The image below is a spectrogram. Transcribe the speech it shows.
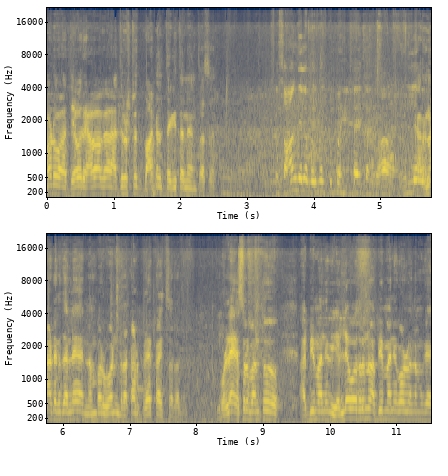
ನೋಡುವ ದೇವ್ರು ಯಾವಾಗ ಅದೃಷ್ಟದ ಬಾಗಿಲು ತೆಗಿತಾನೆ ಅಂತ ಸರ್. ಸಾಂಗ್ ಎಲ್ಲ ಬಂದ್ಮೇಲೆ ತುಂಬಾ ಹಿಟ್ ಆಯ್ತಲ್ವಾ? ಕರ್ನಾಟಕದಲ್ಲೇ ನಂಬರ್ ಒನ್ ರೆಕಾರ್ಡ್ ಬ್ರೇಕ್ ಆಯ್ತು ಸರ್ ಅದು. ಒಳ್ಳೆ ಹೆಸರು ಬಂತು ಅಭಿಮಾನಿಗಳು ಎಲ್ಲೇ ಹೋದ್ರೂ ಅಭಿಮಾನಿಗಳು ನಮಗೆ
